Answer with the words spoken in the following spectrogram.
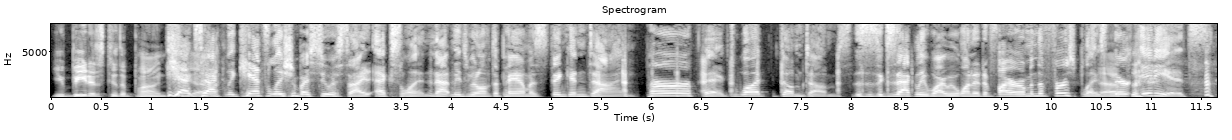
you beat us to the punch. Yeah, exactly. Cancellation by suicide. Excellent. And that means we don't have to pay them a stinking dime. Perfect. What dum dums. This is exactly why we wanted to fire them in the first place. They're idiots.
